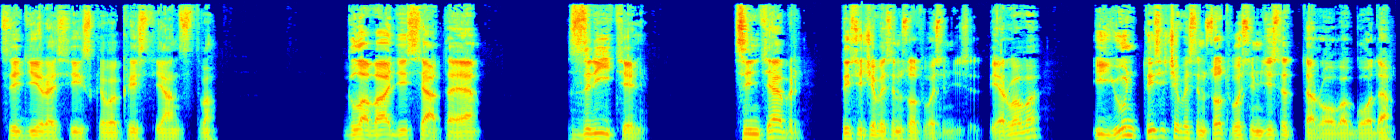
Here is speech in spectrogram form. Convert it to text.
среди российского крестьянства. Глава десятая. Зритель. Сентябрь 1881, июнь 1882 года.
